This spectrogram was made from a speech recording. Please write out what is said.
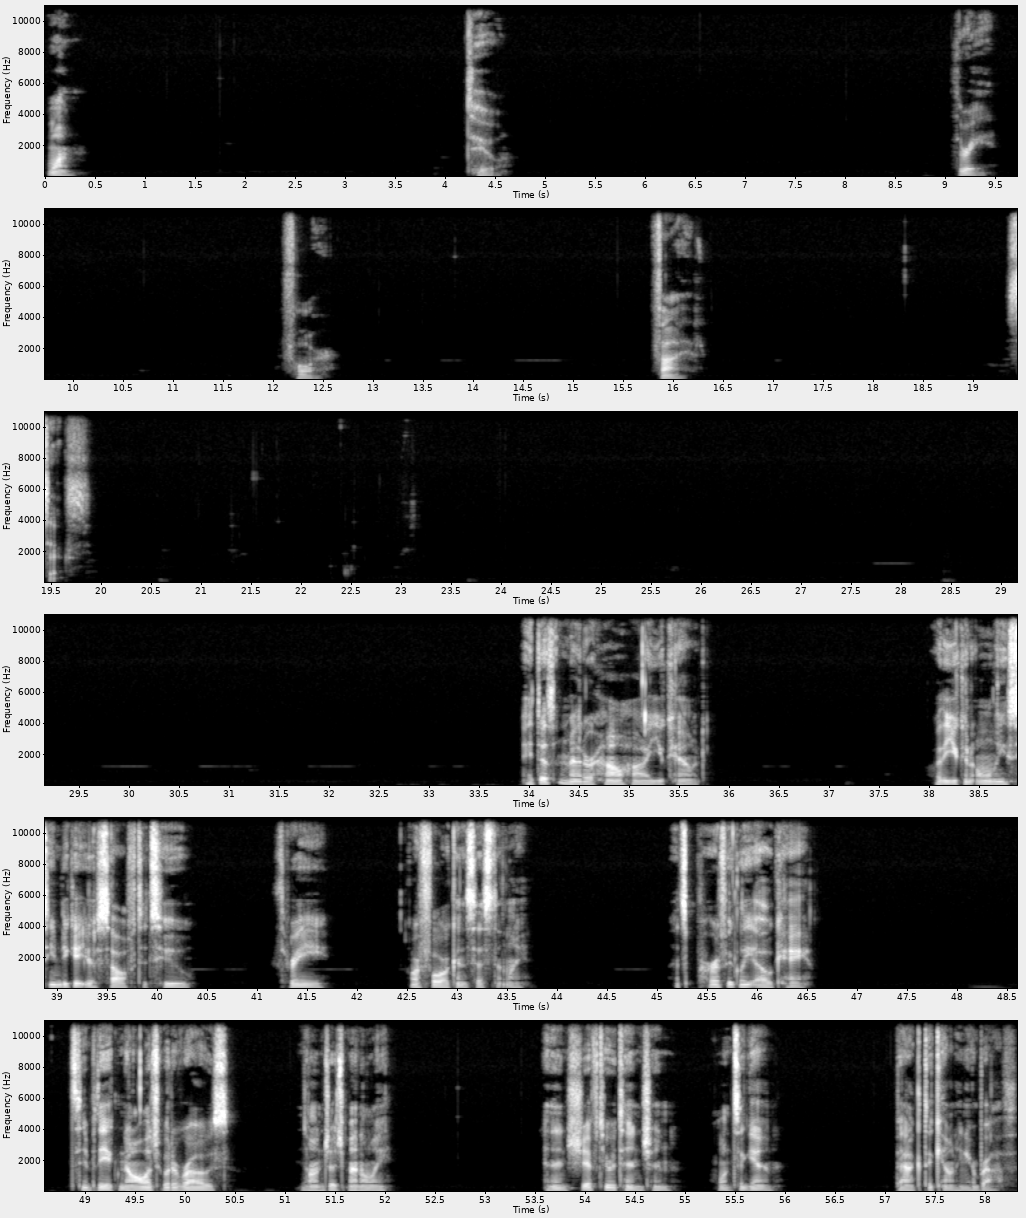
One. two, three, four, five, six. It doesn't matter how high you count, whether you can only seem to get yourself to two, three, or four consistently. That's perfectly okay. Simply acknowledge what arose, non judgmentally, and then shift your attention once again back to counting your breath.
